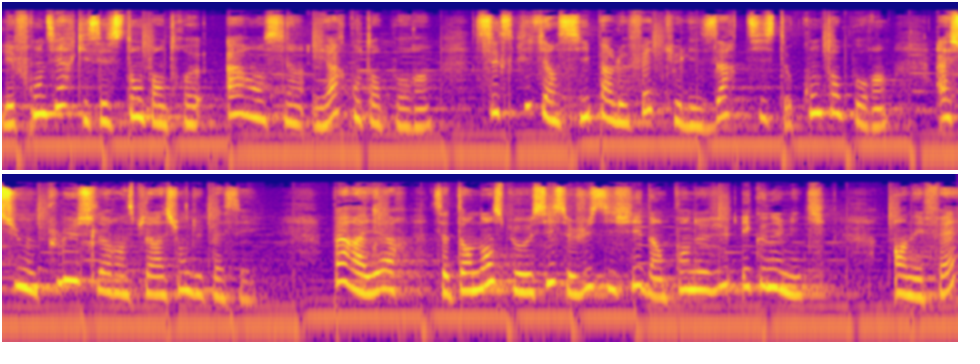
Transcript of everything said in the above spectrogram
Les frontières qui s'estompent entre art ancien et art contemporain s'expliquent ainsi par le fait que les artistes contemporains assument plus leur inspiration du passé. Par ailleurs, cette tendance peut aussi se justifier d'un point de vue économique. En effet,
